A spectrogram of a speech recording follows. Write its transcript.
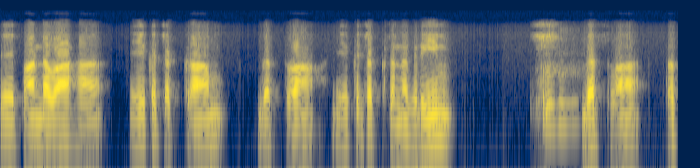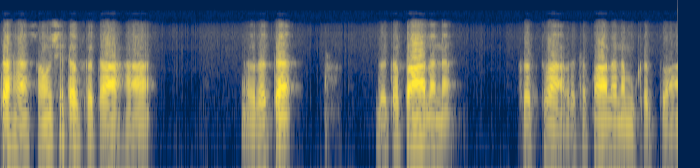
ते पाण्डवाः एकचक्रां गत्वा एकचक्रनगरीं। गत्वा ततः संशितभृताः व्रत व्रतपालन कृत्वा व्रतपालनं कृत्वा।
